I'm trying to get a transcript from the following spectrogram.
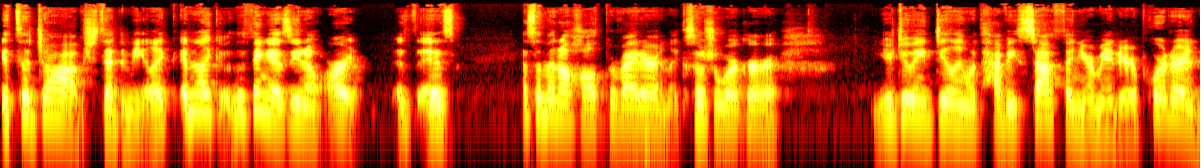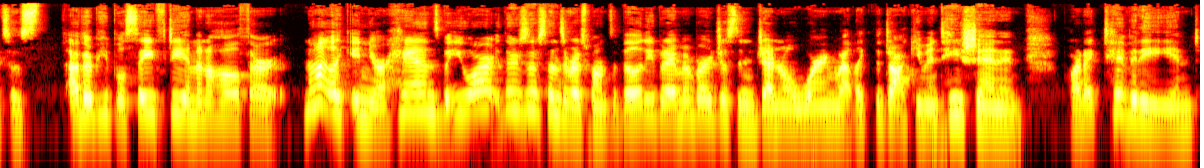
it's a job, she said to me. Like, and like the thing is, you know, art is, is as a mental health provider and like social worker, you're doing dealing with heavy stuff and you're a mandated reporter. And so other people's safety and mental health are not like in your hands, but you are, there's a sense of responsibility. But I remember just in general worrying about like the documentation and productivity and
